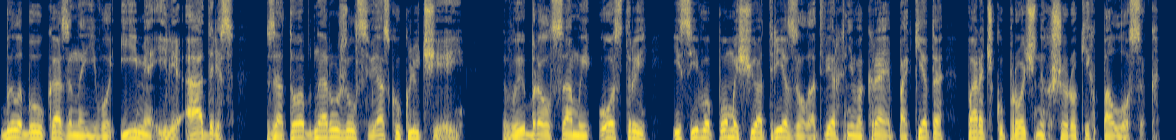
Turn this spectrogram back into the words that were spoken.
было бы указано его имя или адрес — зато обнаружил связку ключей. Выбрал самый острый и с его помощью отрезал от верхнего края пакета парочку прочных широких полосок.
